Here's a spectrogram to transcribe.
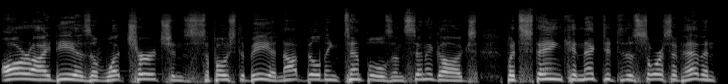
our ideas of what church is supposed to be, and not building temples and synagogues, but staying connected to the source of heaven,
